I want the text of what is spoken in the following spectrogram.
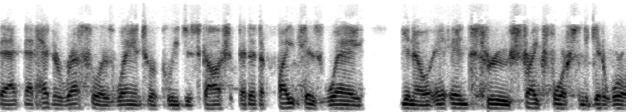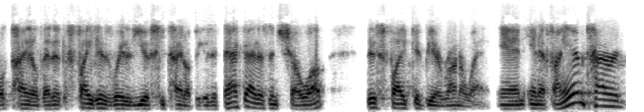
that that had to wrestle his way into a collegiate scholarship, that had to fight his way, you know, in, in through Strikeforce and to get a world title, that had to fight his way to the UFC title. Because if that guy doesn't show up, this fight could be a runaway. And and if I am Tyron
